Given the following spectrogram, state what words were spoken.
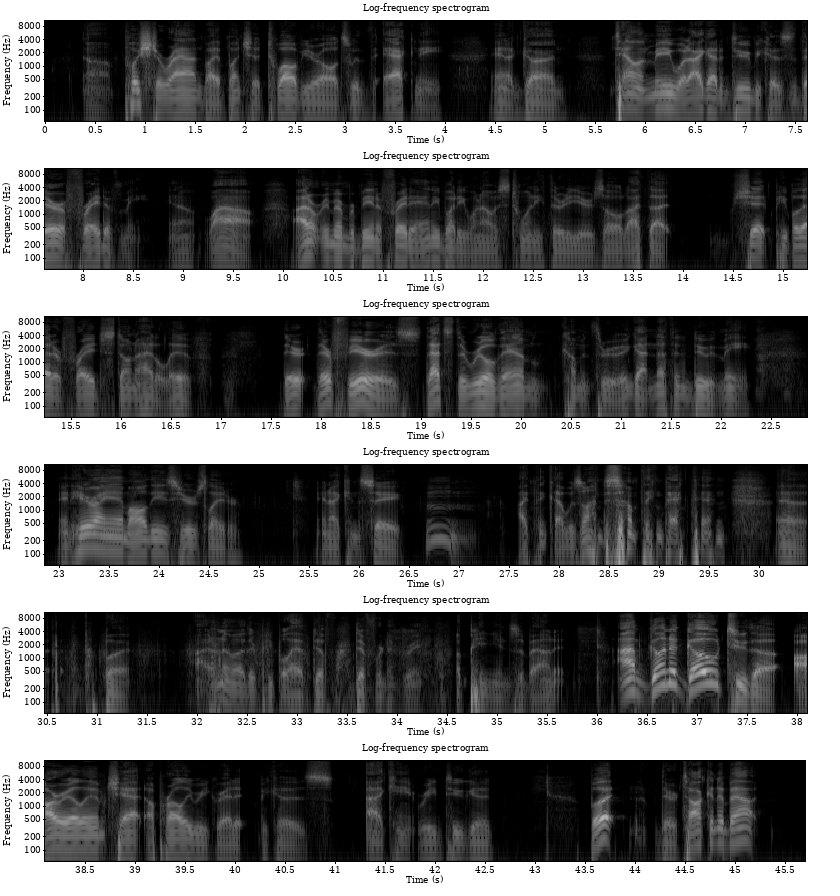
uh, pushed around by a bunch of 12 year olds with acne and a gun telling me what I got to do because they're afraid of me. You know, wow. I don't remember being afraid of anybody when I was 20, 30 years old. I thought, shit, people that are afraid just don't know how to live. Their their fear is that's the real them coming through. It got nothing to do with me. And here I am all these years later, and I can say, hmm, I think I was onto something back then. Uh, but I don't know. Other people have diff- different agree- opinions about it. I'm gonna go to the RLM chat. I'll probably regret it because I can't read too good. But they're talking about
